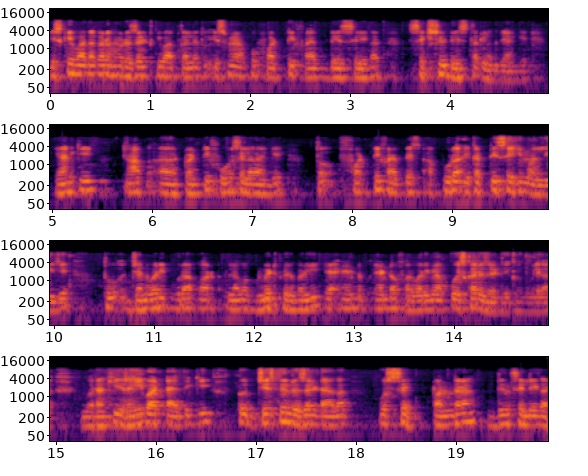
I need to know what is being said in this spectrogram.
इसके बाद अगर हम रिज़ल्ट की बात कर लें तो इसमें आपको 45 डेज़ से लेकर 60 डेज़ तक लग जाएँगे। यानी कि आप ट्वेंटी फोर से लगाएँगे तो 45 डेज़ आप पूरा इकतीस से ही मान लीजिए तो जनवरी पूरा और लगभग मिड फरवरी या एंड एंड ऑफ़ फरवरी में आपको इसका रिज़ल्ट देखने को मिलेगा। रखी, रही बात टाइपिंग की तो जिस दिन रिज़ल्ट आएगा उससे पंद्रह दिन से लेकर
